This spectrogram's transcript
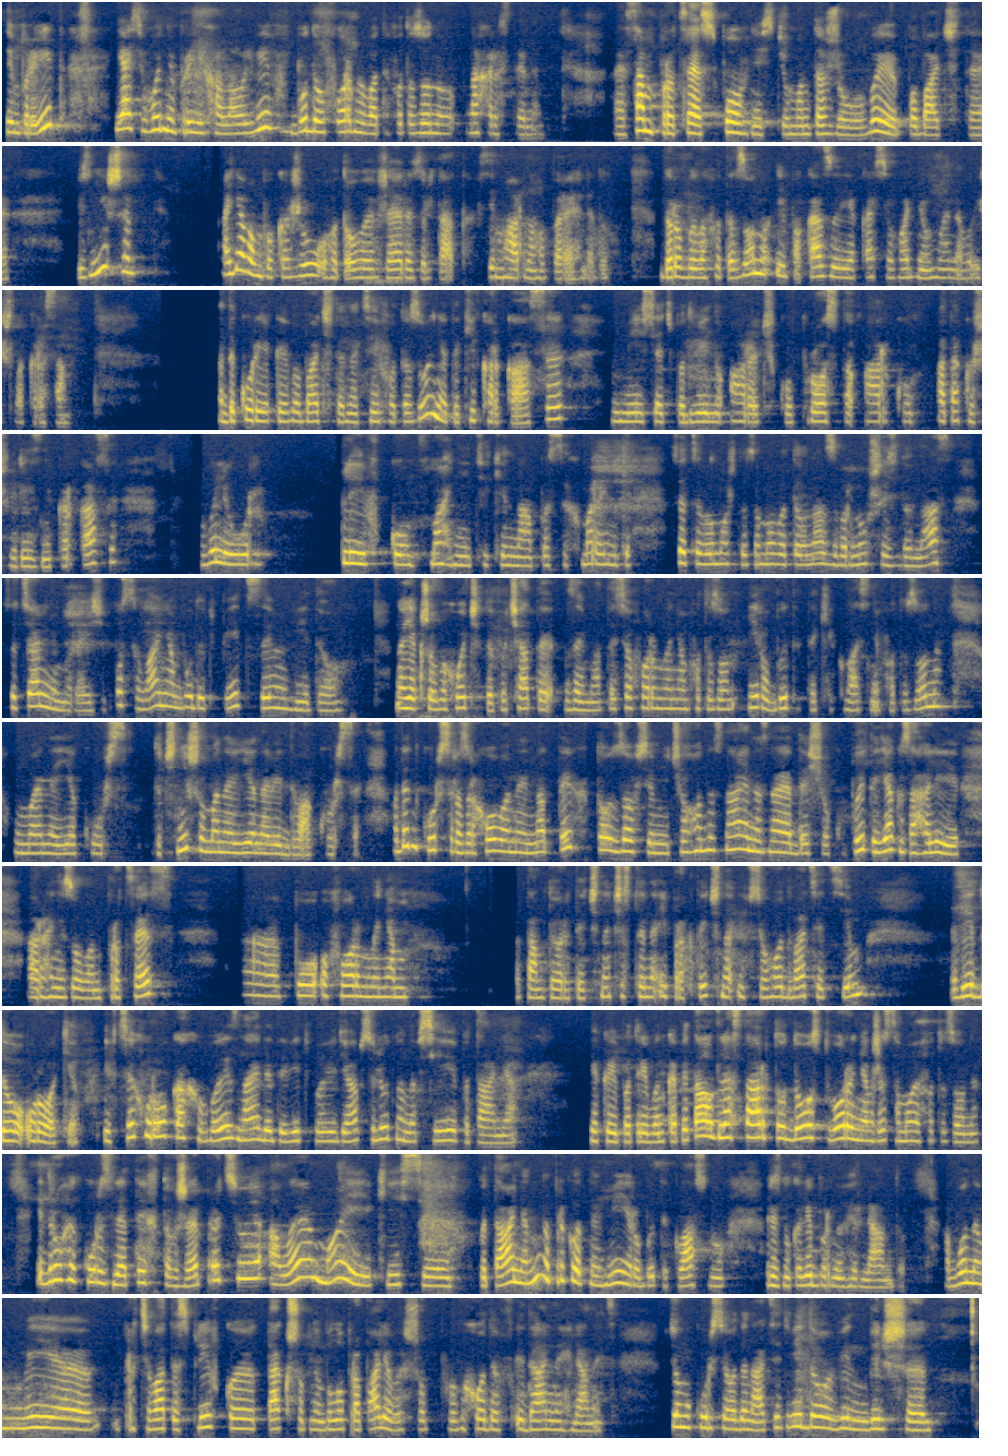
Всім привіт! Я сьогодні приїхала у Львів, буду оформлювати фотозону на Христини. Е, Сам процес повністю монтажу ви побачите пізніше, а я вам покажу готовий вже результат. Всім гарного перегляду. Доробила фотозону і показую, яка сьогодні у мене вийшла краса. Декор, який ви бачите на цій фотозоні, такі каркаси місяць подвійну арочку, просто арку, а також різні каркаси, велюр, плівку, магнітики, написи, хмаринки. Все це ви можете замовити у нас, звернувшись до нас в соціальні мережі. Посилання будуть під цим відео. Ну, якщо ви хочете почати займатися оформленням фотозон і робити такі класні фотозони, у мене є курс. Точніше, у мене є навіть два курси. Один курс розрахований на тих, хто зовсім нічого не знає, не знає, де що купити, як взагалі організований процес е, по оформленням. Там теоретична частина і практична, і всього 27 відеоуроків. І в цих уроках ви знайдете відповіді абсолютно на всі питання, який потрібен капітал для старту до створення вже самої фотозони. І другий курс для тих, хто вже працює, але має якісь е, питання. Ну, наприклад, не вміє робити класну різнокаліберну гірлянду, або не вміє працювати з плівкою так, щоб не було пропалів, щоб виходив ідеальний глянець. В цьому курсі 11 відео, він більш е,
